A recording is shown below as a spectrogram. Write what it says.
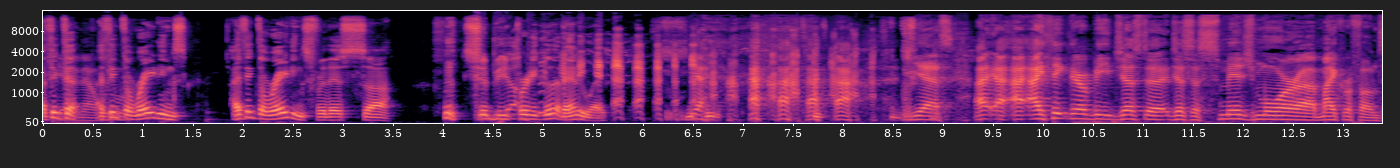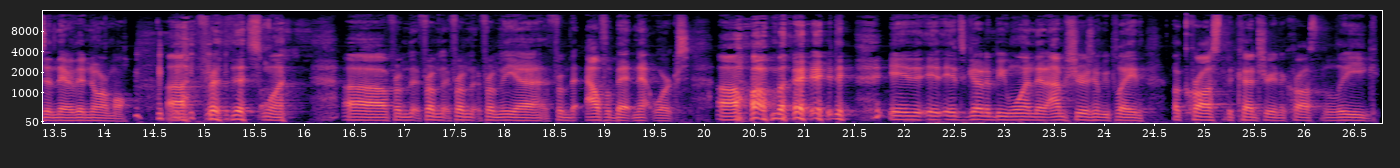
I think yeah, that no, I think will. the ratings. I think the ratings for this uh, should be, be pretty good anyway. yeah. yes, I, I, I think there'll be just a just a smidge more uh, microphones in there than normal uh, for this one. Uh, from the from the from the from the uh, from the alphabet networks. Um, it, it, it, it's going to be one that I'm sure is going to be played across the country and across the league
